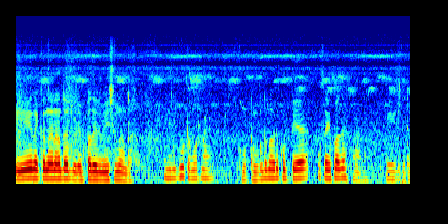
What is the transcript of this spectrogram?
ഈ നിൽക്കുന്നതിനകത്ത് ഇപ്പം അത് വീശുന്നുണ്ട് കൂട്ടം കൂട്ടണേ. കൂട്ടം കൂടുന്ന ഒരു കുട്ടിയെ സേഫാക്കാൻ പേടിച്ചിട്ട്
